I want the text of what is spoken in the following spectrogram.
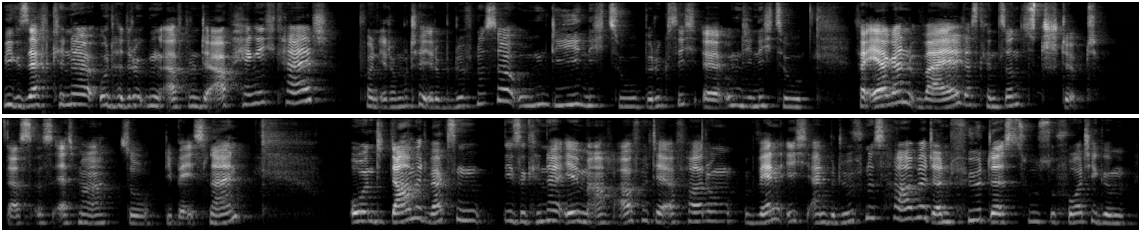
wie gesagt, Kinder unterdrücken aufgrund der Abhängigkeit von ihrer Mutter ihre Bedürfnisse, um die nicht zu berücksichtigen, äh, um die nicht zu verärgern, weil das Kind sonst stirbt. Das ist erstmal so die Baseline. Und damit wachsen diese Kinder eben auch auf mit der Erfahrung, wenn ich ein Bedürfnis habe, dann führt das zu sofortigem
